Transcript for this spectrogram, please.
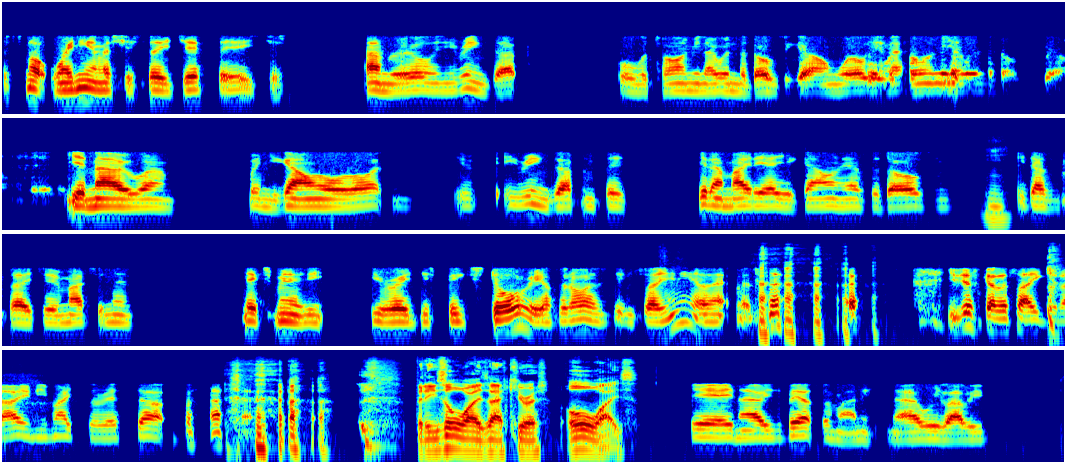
it's not winning unless you see Jeff there. He's just unreal, and he rings up all the time. You know when the dogs are going well. You know, you know um, when you're going all right. And he, he rings up and says, you know, mate, how you going? How's the dogs? And mm. he doesn't say too much. And then next minute, he, you read this big story. I said, oh, I didn't say any of that. But you just got to say g'day, and he makes the rest up. but he's always accurate, always. Yeah, no, he's about the money. No, we love him.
